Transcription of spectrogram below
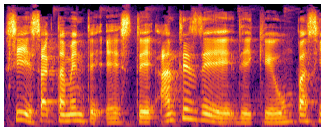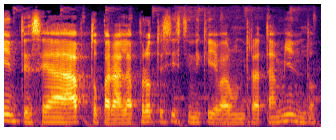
Sí, exactamente. Este, antes de, que un paciente sea apto para la prótesis, tiene que llevar un tratamiento.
